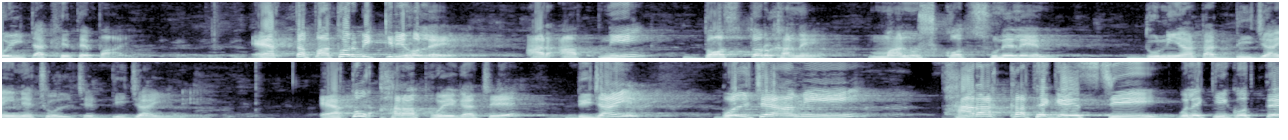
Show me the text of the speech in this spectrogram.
ওইটা খেতে পায় একটা পাথর বিক্রি হলে, আর আপনি দস্তরখানে মানুষ কত শুনেলেন, দুনিয়াটা ডিজাইনে চলছে, ডিজাইনে। এত খারাপ হয়ে গেছে, ডিজাইন বলছে আমি ফারাক্কা থেকে এসছি, বলে কি করতে?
